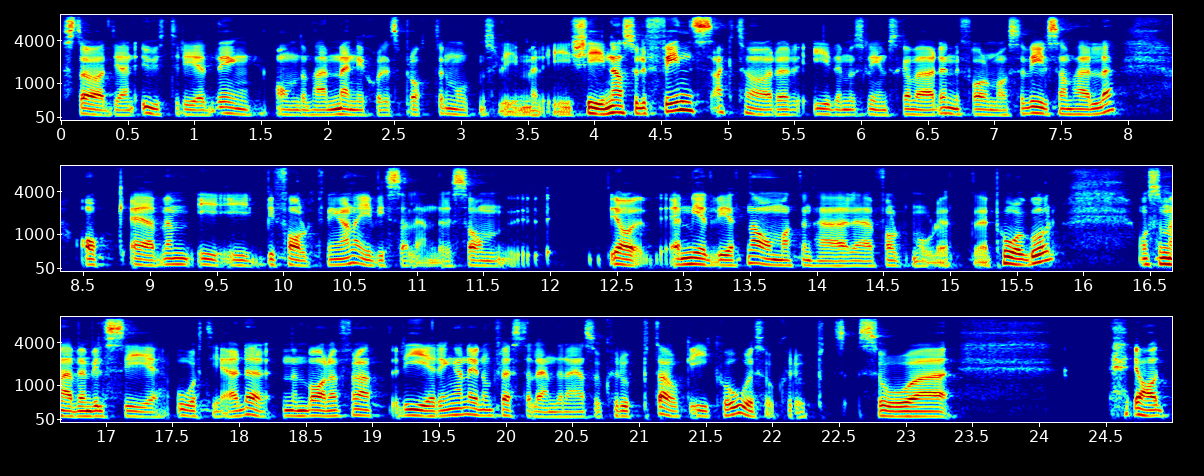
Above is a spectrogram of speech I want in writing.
stödja en utredning om de här människorättsbrotten mot muslimer i Kina. Så det finns aktörer i den muslimska världen i form av civilsamhälle och även i, i befolkningarna i vissa länder som ja, är medvetna om att den här, det här folkmordet eh, pågår och som även vill se åtgärder. Men bara för att regeringarna i de flesta länderna är så korrupta och IKO är så korrupt så eh, ja,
